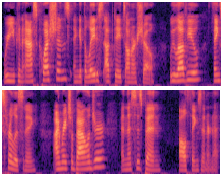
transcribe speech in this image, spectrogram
where you can ask questions and get the latest updates on our show. We love you. Thanks for listening. I'm Rachel Ballinger, and this has been All Things Internet.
